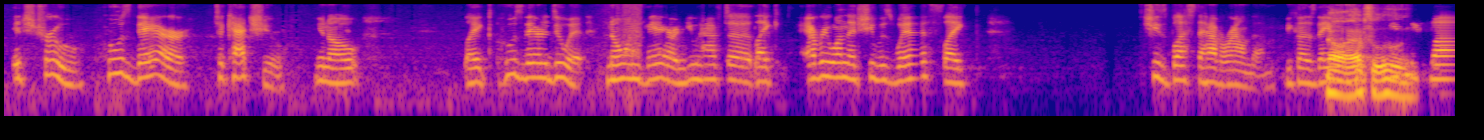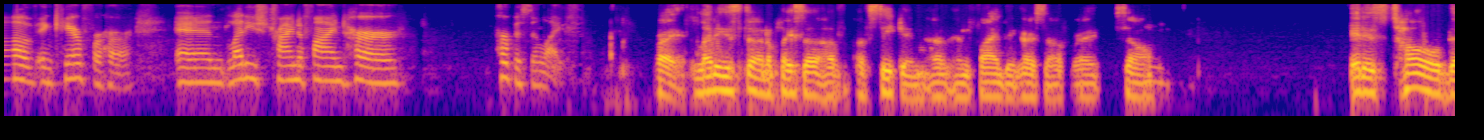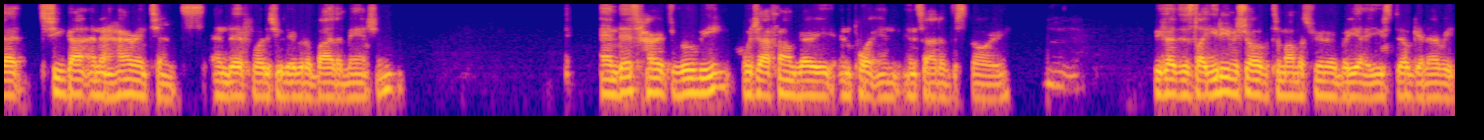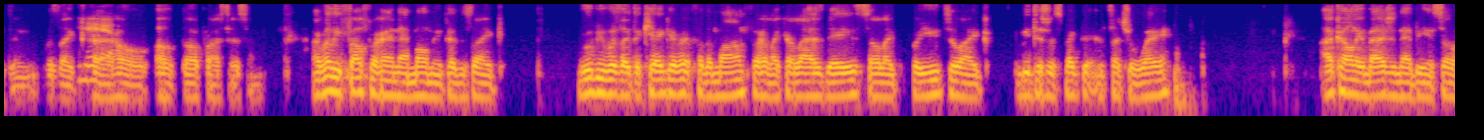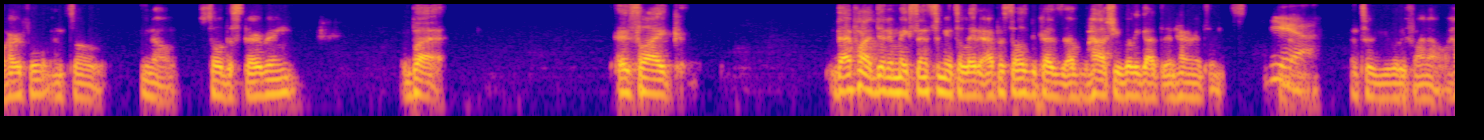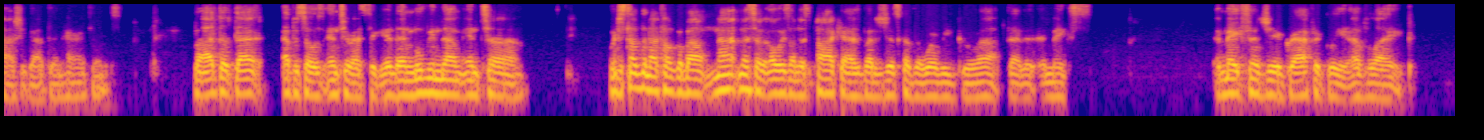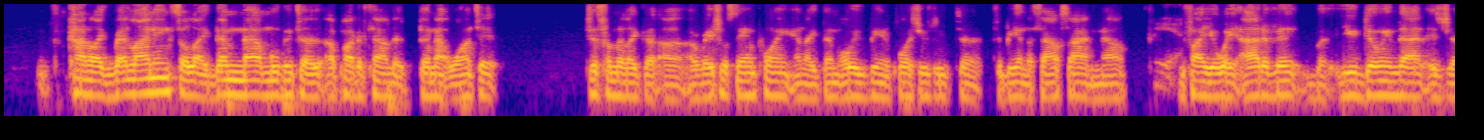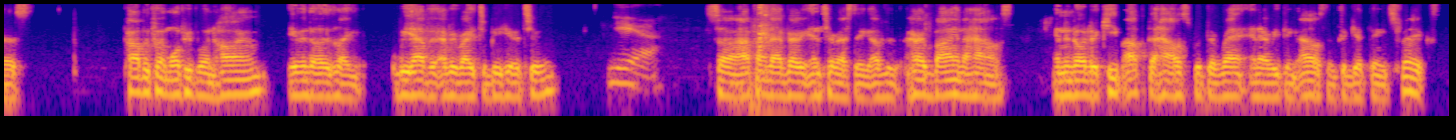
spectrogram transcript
it's true. Who's there to catch you? You know, like who's there to do it? No one's there. And you have to like everyone that she was with, like she's blessed to have around them because they no, absolutely love and care for her. And Letty's trying to find her purpose in life. Right. Letty's still in a place of, of seeking and finding herself, right? So mm-hmm. It is told that she got an inheritance and therefore she was able to buy the mansion. And this hurts Ruby, which I found very important inside of the story. Mm-hmm. Because it's like you didn't even show up to mama's funeral, but yeah, you still get everything. It was like yeah. her whole, whole thought process. And I really felt for her in that moment because it's like Ruby was like the caregiver for the mom for her, like her last days. So like for you to like be disrespected in such a way, I can only imagine that being so hurtful and so you know so disturbing. But it's like that part didn't make sense to me until later episodes because of how she really got the inheritance. Yeah. You know, until you really find out how she got the inheritance. But I thought that episode was interesting. And then moving them into, which is something I talk about, not necessarily always on this podcast, but it's just because of where we grew up that it, it makes it makes sense geographically of like kind of like redlining. So like them now moving to a part of town that they're not wanted, just from a, like a, a, racial standpoint, and like them always being forced usually to to be in the South Side, and now yeah. you find your way out of it. But you doing that is just probably putting more people in harm, even though it's like we have every right to be here too. Yeah. So I find that very interesting of her buying a house, and in order to keep up the house with the rent and everything else, and to get things fixed,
